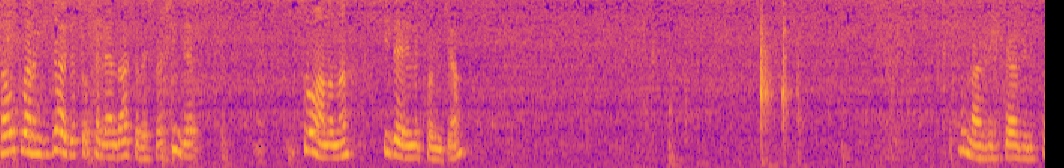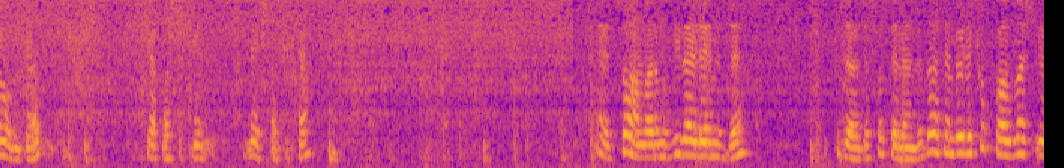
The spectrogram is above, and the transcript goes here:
Tavuklarım güzelce sotelendi arkadaşlar. Şimdi soğanını, biberini koyacağım. Bunları da güzelce bir kavuracağız. Yaklaşık bir 5 dakika. Evet soğanlarımız, biberlerimiz de güzelce sotelendi. Zaten böyle çok fazla e,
